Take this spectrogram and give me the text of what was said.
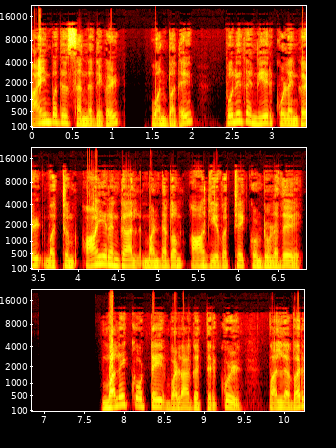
ஐம்பது சன்னதிகள் ஒன்பது புனித நீர்க்குளங்கள் மற்றும் ஆயிரங்கால் மண்டபம் ஆகியவற்றைக் கொண்டுள்ளது. மலைக்கோட்டை வளாகத்திற்குள் பல்லவர்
